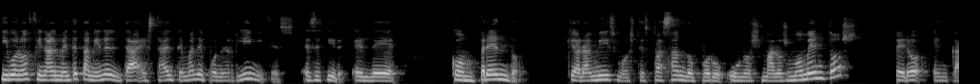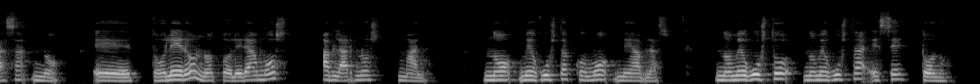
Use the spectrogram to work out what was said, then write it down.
Y bueno, finalmente también está el tema de poner límites, es decir, el de comprendo que ahora mismo estés pasando por unos malos momentos, pero en casa no. Eh, tolero, no toleramos hablarnos mal. No me gusta cómo me hablas. No me, gusto, no me gusta ese tono.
